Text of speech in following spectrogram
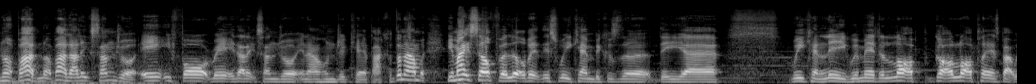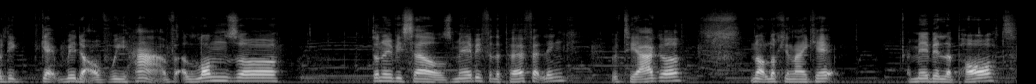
Not bad, not bad. Alex Sandro, 84 rated Alex Sandro in our 100k pack. I don't know how much, he might sell for a little bit this weekend because the the uh, weekend league. We made a lot, of, got a lot of players back. We did get rid of. We have Alonso. Don't know if he sells. Maybe for the perfect link with Thiago. Not looking like it. Maybe Laporte.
